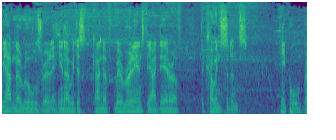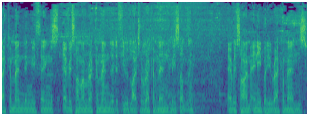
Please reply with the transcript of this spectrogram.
we have no rules really. You know, we just kind of we're really into the idea of the coincidence. People recommending me things every time I'm recommended. If you would like to recommend me something, every time anybody recommends,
